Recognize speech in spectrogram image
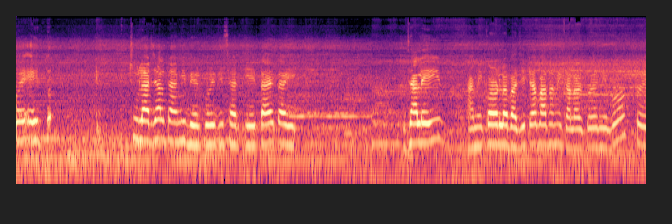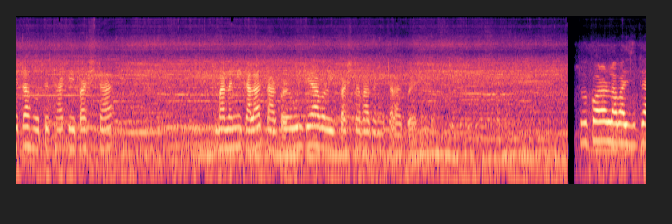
তো এই তো চুলার জালটা আমি বের করে দিচ্ছি আর কি তাই তাই জালেই আমি করলা ভাজিটা বাদামি কালার করে নিব। তো এটা হতে থাকে এই পাশটা বাদামি কালার, তারপরে উল্টে আবার ওই পাশটা বাদামি কালার করে নেব। তো করলা ভাজিটা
